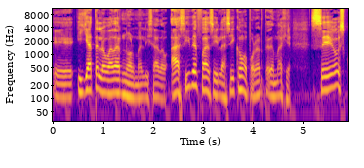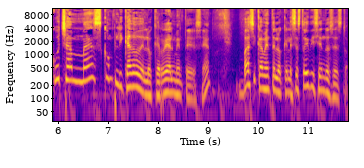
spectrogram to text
Eh, y ya te lo va a dar normalizado. Así de fácil, así como por arte de magia. Se escucha más complicado de lo que realmente es. ¿eh? Básicamente lo que les estoy diciendo es esto.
